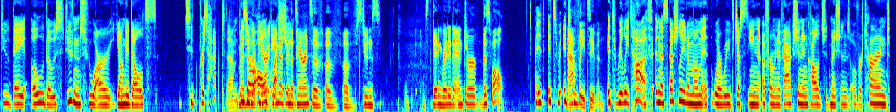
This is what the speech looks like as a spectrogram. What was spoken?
do they owe those students who are young adults to protect them? These are the all parent, questions. Imagine the parents of, of, of students getting ready to enter this fall. It, it's it's athletes even. It's really tough, and especially at a moment where we've just seen affirmative action in college admissions overturned,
